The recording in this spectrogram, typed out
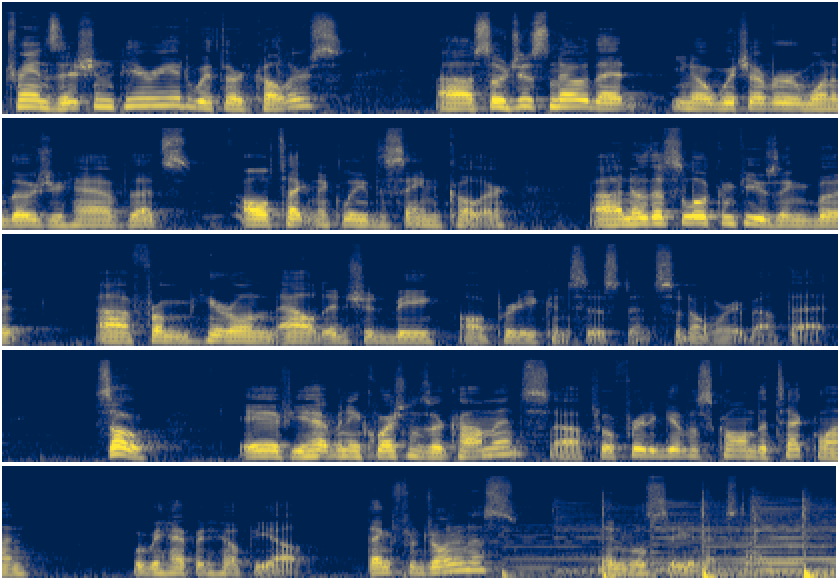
transition period with our colors. Uh, so just know that, you know, whichever one of those you have, that's all technically the same color. Uh, I know that's a little confusing, but uh, from here on out, it should be all pretty consistent, so don't worry about that. So, if you have any questions or comments, uh, feel free to give us a call on the tech line. We'll be happy to help you out. Thanks for joining us, and we'll see you next time.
